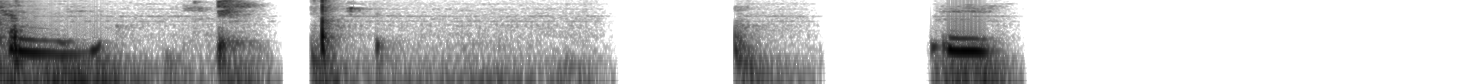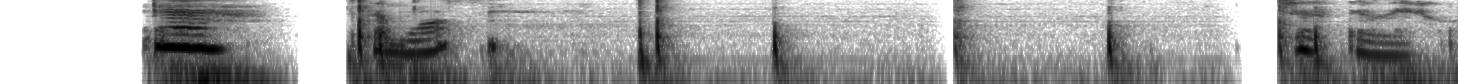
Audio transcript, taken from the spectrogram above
Some. Mm. Eh, somewhat. Just a little.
